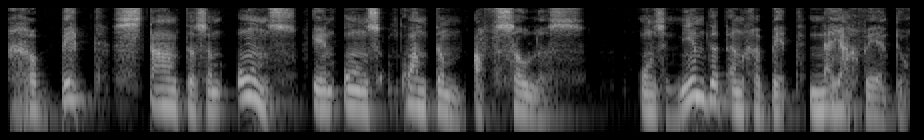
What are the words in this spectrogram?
gebed staan tussen ons en ons quantum of solace. Ons neem dit in gebed na Jahwe toe.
